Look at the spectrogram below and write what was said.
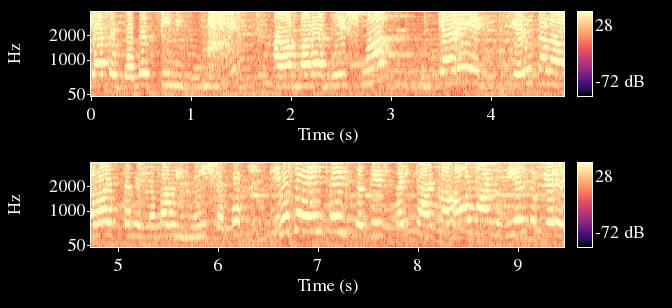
કે આ તો ભગતસિંહની ભૂમિ છે. આ મારા દેશમાં ક્યારેય ખેડૂતોના અવાજ તમે દબાવી નહીં શકો. હું તો એમ કહીશ સતીશભાઈ કે આટલા હવામાનવીય તો ક્યારે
